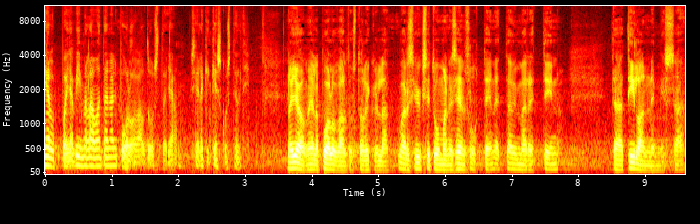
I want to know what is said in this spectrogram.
helppoja. Viime lauantaina oli puoluevaltuusto ja sielläkin keskusteltiin. No joo, meillä puoluevaltuusto oli kyllä varsin yksituumainen sen suhteen, että ymmärrettiin tämä tilanne, missä,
